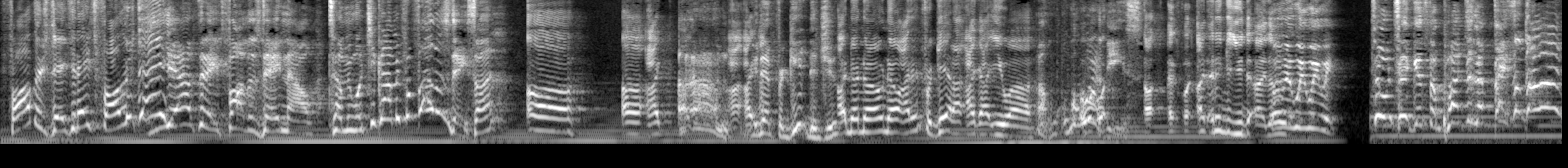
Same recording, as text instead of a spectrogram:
Father's Day. Today's Father's Day. Yeah, today's Father's Day. Now, tell me what you got me for Father's Day, son. Uh, uh, I. I- you didn't forget, did you? Uh, no, no, no. I didn't forget. I, I got you. Uh. Uh, what, what are these? Uh, I, I didn't get you. Uh, wait, wait, wait, wait. Two tickets to Punch in the Face-a-thon?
